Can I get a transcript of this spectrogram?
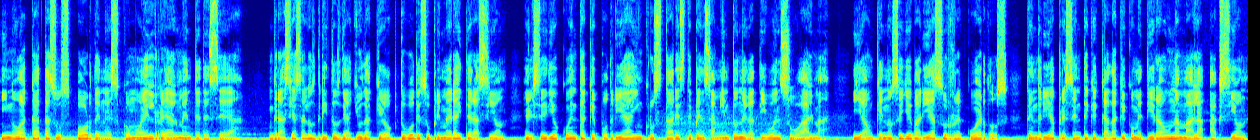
y no acata sus órdenes como él realmente desea. Gracias a los gritos de ayuda que obtuvo de su primera iteración, él se dio cuenta que podría incrustar este pensamiento negativo en su alma, y aunque no se llevaría sus recuerdos, tendría presente que cada que cometiera una mala acción,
